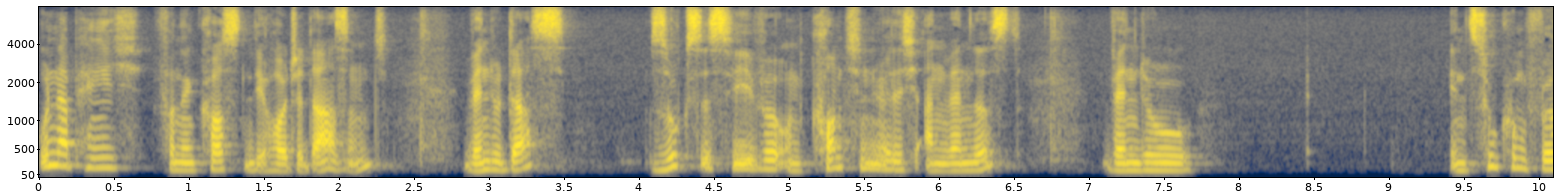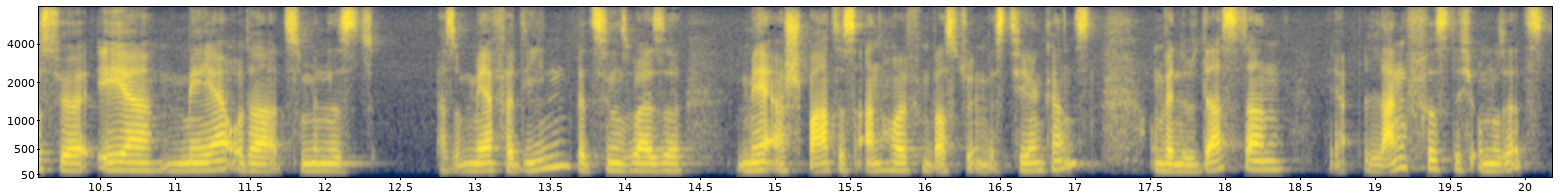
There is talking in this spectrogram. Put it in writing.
unabhängig von den Kosten, die heute da sind, wenn du das sukzessive und kontinuierlich anwendest, wenn du in Zukunft wirst du ja eher mehr oder zumindest also mehr verdienen, beziehungsweise mehr Erspartes anhäufen, was du investieren kannst. Und wenn du das dann ja, langfristig umsetzt,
